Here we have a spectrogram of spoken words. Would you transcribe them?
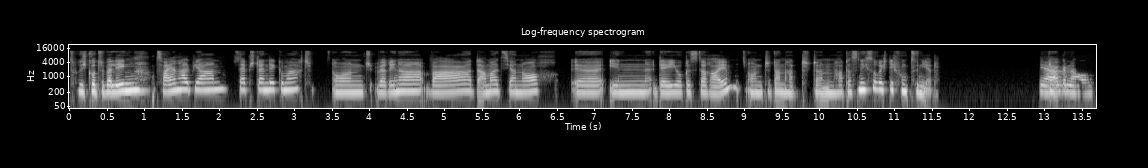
jetzt muss ich kurz überlegen, zweieinhalb Jahren selbstständig gemacht. Und Verena war damals ja noch äh, in der Juristerei und dann hat, dann hat das nicht so richtig funktioniert. Ja, ja. genau.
